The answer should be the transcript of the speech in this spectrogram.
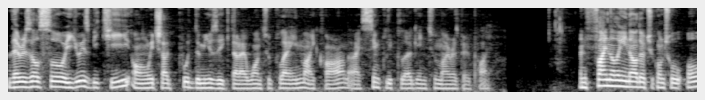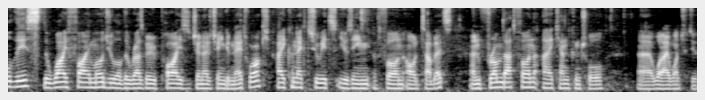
There is also a USB key on which I put the music that I want to play in my car that I simply plug into my Raspberry Pi. And finally, in order to control all this, the Wi-Fi module of the Raspberry Pi is generating a network. I connect to it using a phone or tablet, and from that phone I can control uh, what I want to do.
